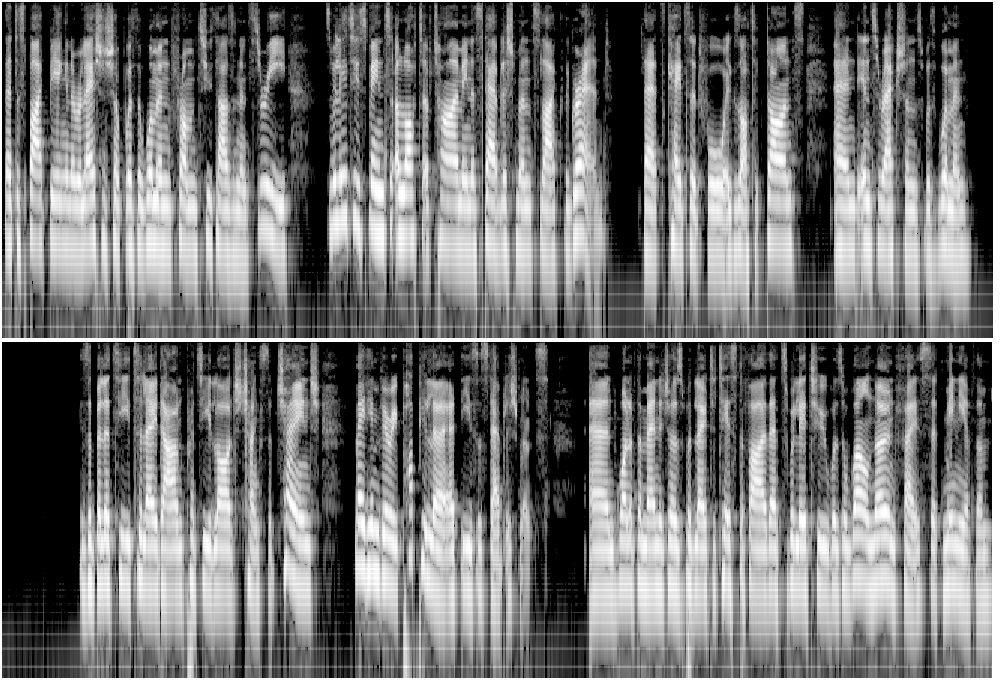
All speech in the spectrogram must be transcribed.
that despite being in a relationship with a woman from 2003, Zwelethu spent a lot of time in establishments like the Grand, that catered for exotic dance and interactions with women. His ability to lay down pretty large chunks of change made him very popular at these establishments. And one of the managers would later testify that Zwelethu was a well-known face at many of them.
